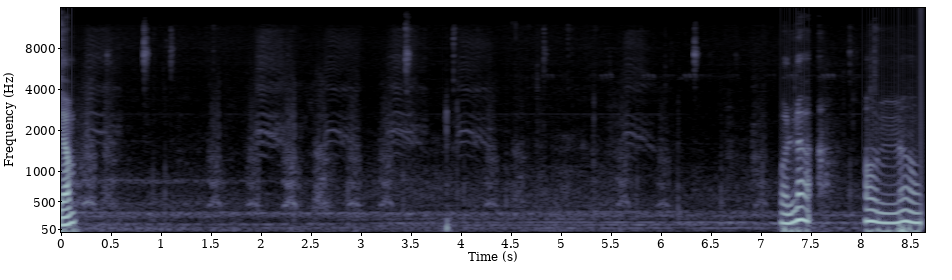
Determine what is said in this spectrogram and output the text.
Jump. Wala. Oh no.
